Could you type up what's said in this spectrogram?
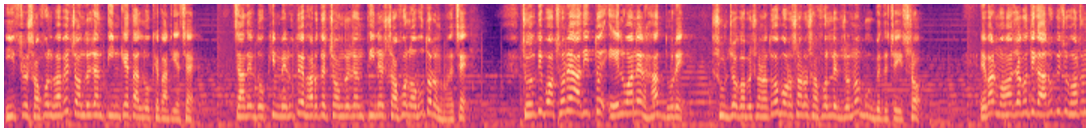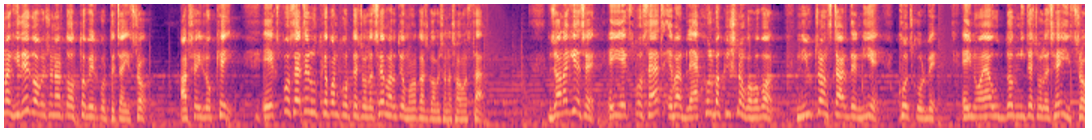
ইসরো সফলভাবে চন্দ্রযান তিনকে তার লক্ষ্যে পাঠিয়েছে। চাঁদের দক্ষিণ মেরুতে ভারতের চন্দ্রযান তিনের সফল অবতরণ হয়েছে। চলতি বছরে আদিত্য এল ওয়ানের হাত ধরে সূর্য গবেষণাতেও বড়সড় সাফল্যের জন্য বুক বেঁধেছে ইসরো। এবার মহাজাগতিক আরও কিছু ঘটনা ঘিরে গবেষণার তথ্য বের করতে চায় ইসরো। আর সেই লক্ষ্যেই এক্সপো স্যাটের উৎক্ষেপণ করতে চলেছে ভারতীয় মহাকাশ গবেষণা সংস্থা। জানা গিয়েছে, এই এক্সপো স্যাট এবার ব্ল্যাক হোল বা কৃষ্ণ গহ্বর, নিউট্রন স্টারদের নিয়ে খোঁজ করবে। এই নয়া উদ্যোগ নিতে চলেছে ইসরো।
